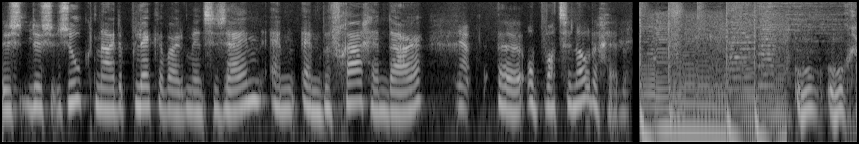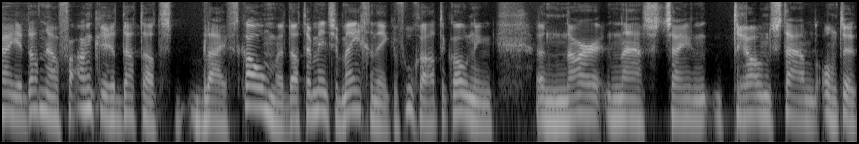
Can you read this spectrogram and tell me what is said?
Dus, dus zoek naar de plekken waar de mensen zijn en, en bevraag hen daar ja. uh, op wat ze nodig hebben. Hoe, hoe, ga je dat nou verankeren dat dat blijft komen? Dat er mensen meegedenken. Vroeger had de koning een nar naast zijn troon staan. Om te,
